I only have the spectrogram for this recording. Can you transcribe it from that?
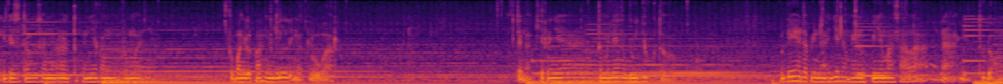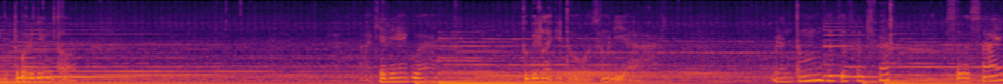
Dikasih tahu sama temennya kan rumahnya. Gue panggil panggil nggak keluar. Dan akhirnya temennya ngebujuk tuh. Udah hadapin aja namanya lu punya masalah. Nah gitu dong. Itu baru gentle. Akhirnya gue tubir lagi tuh sama dia berantem selesai.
